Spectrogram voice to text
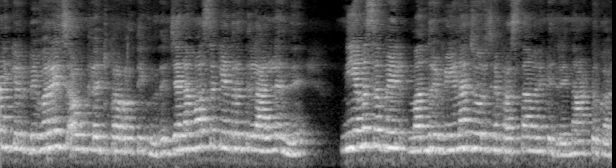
Athanikkal beverage outlet പ്രവർത്തിക്കുന്നത് ജനവാസ കേന്ദ്രത്തിലല്ലെന്ന് നിയമസഭയിൽ മന്ത്രി വീണ ജോർജിന്റെ പ്രസ്താവനക്കെതിരെ നാട്ടുകാർ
